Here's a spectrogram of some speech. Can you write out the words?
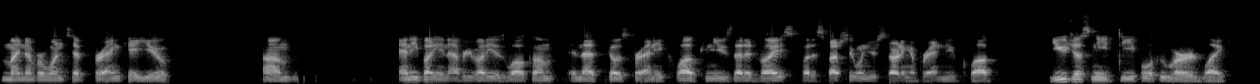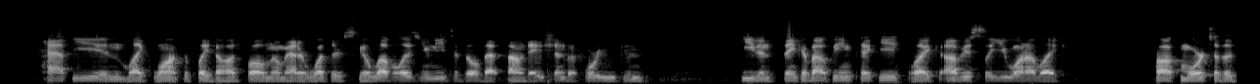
my number one tip for NKU, um, anybody and everybody is welcome, and that goes for any club can use that advice, but especially when you're starting a brand new club, you just need people who are like happy and like want to play dodgeball no matter what their skill level is. You need to build that foundation before you can even think about being picky. Like obviously you want to like talk more to the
